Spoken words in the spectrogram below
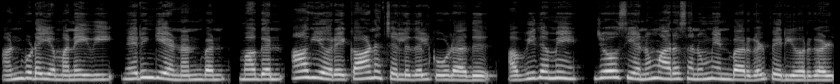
அன்புடைய மனைவி நெருங்கிய நண்பன் மகன் ஆகியோரை காண செல்லுதல் கூடாது. அவ்விதமே ஜோசியனும் அரசனும் என்பார்கள் பெரியோர்கள்.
